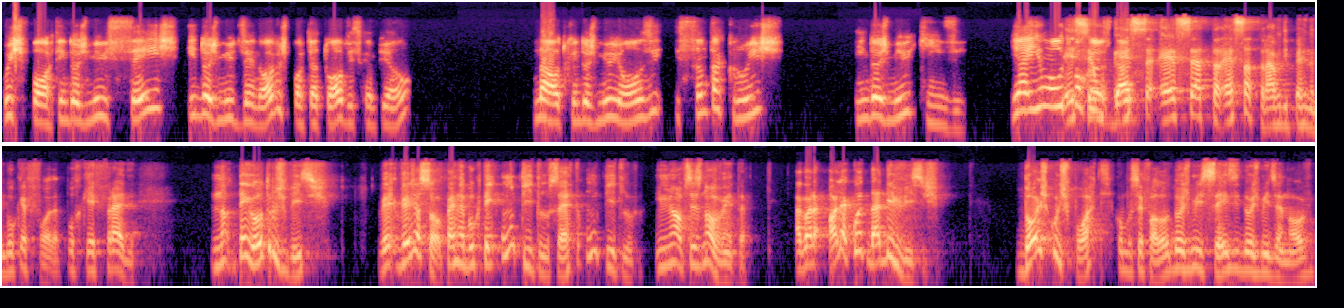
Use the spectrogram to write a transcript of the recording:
o Sport em 2006 e 2019, o Sport é atual vice-campeão, Náutico em 2011 e Santa Cruz em 2015. E aí uma última Esse curiosidade. É, essa, essa, essa trave de Pernambuco é foda, porque, Fred, não, tem outros vícios. Veja só, Pernambuco tem um título, certo? Um título, em 1990. Agora, olha a quantidade de vícios. Dois com o esporte, como você falou, 2006 e 2019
